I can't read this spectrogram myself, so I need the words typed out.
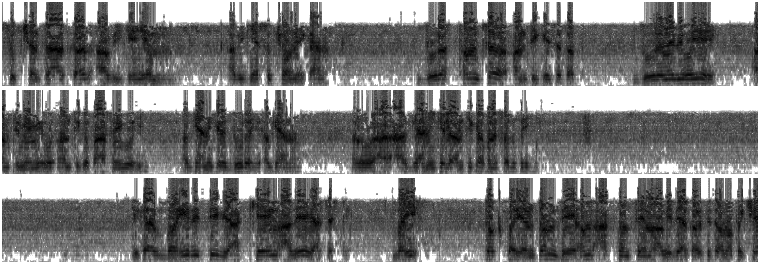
सूक्ष्मता तद अभिज्ञम अभिज्ञ सूक्ष्म होने का दूरस्थम च अंतिके तत्। दूर में भी वही है अंतिम में भी, अंति के पास में भी वही अज्ञानी के लिए दूर है, अज्ञान। और अज्ञानी के लिए अंति का अपने स्वरूप ही। ठीक है बहिरीति व्याख्या आगे व्याचे बहि त्वक पर्यतम देहम आत्मतेन अविद्या कल्पित अपेक्षा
